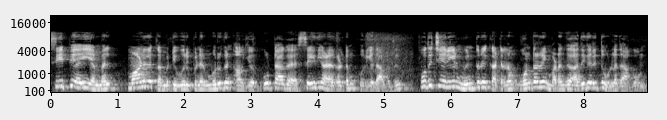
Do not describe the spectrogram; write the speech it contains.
சிபிஐஎம்எல் மாநில கமிட்டி உறுப்பினர் முருகன் ஆகியோர் கூட்டாக செய்தியாளர்களிடம் கூறியதாவது புதுச்சேரியில் மின்துறை கட்டணம் ஒன்றரை மடங்கு அதிகரித்து உள்ளதாகவும்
